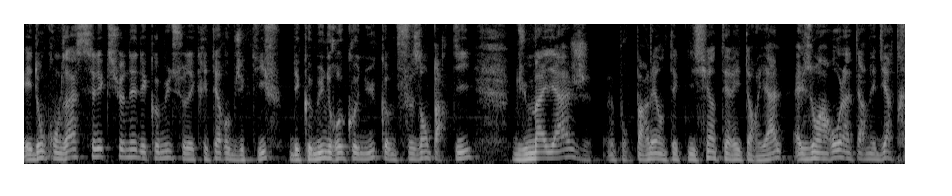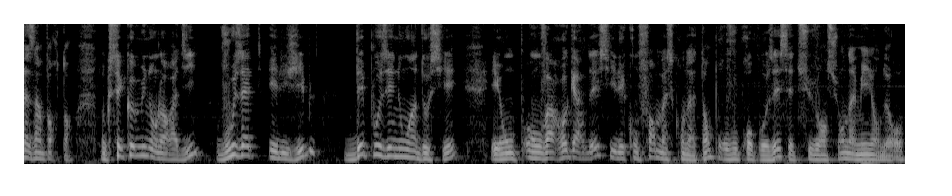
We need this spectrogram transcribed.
Et donc, on a sélectionné des communes sur des critères objectifs, des communes reconnues comme faisant partie du maillage, euh, pour parler en technicien territorial. Elles ont un rôle intermédiaire très important. Donc, ces communes, on leur a dit, vous êtes éligibles, déposez-nous un dossier et on, on va regarder s'il est conforme à ce qu'on attend pour vous proposer cette subvention d'un million d'euros.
